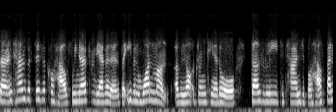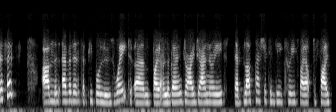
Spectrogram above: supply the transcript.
So, in terms of physical health, we know from the evidence that even one month of not drinking at all does lead to tangible health benefits. Um, there's evidence that people lose weight um, by undergoing dry January. Their blood pressure can decrease by up to 5%.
